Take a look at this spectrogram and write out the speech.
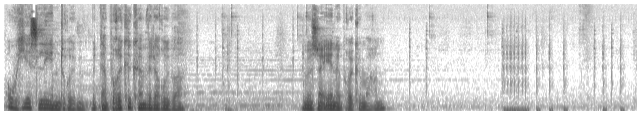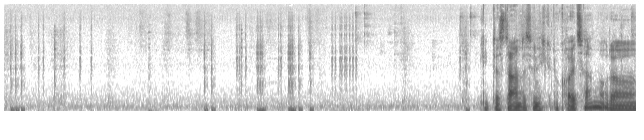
Oh, hier ist Lehm drüben. Mit einer Brücke können wir darüber. Wir müssen ja eh eine Brücke machen. Das daran, dass wir nicht genug Holz haben, oder?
